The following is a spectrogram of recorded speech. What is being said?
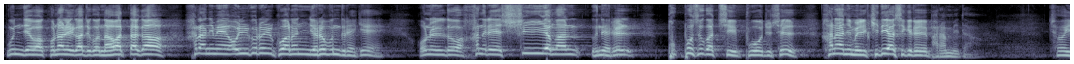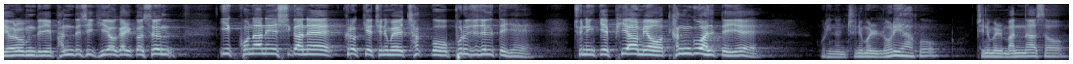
문제와 고난을 가지고 나왔다가 하나님의 얼굴을 구하는 여러분들에게 오늘도 하늘의 신령한 은혜를 폭포수같이 부어주실 하나님을 기대하시기를 바랍니다. 저 여러분들이 반드시 기억할 것은 이 고난의 시간에 그렇게 주님을 찾고 부르짖을 때에 주님께 피하며 간구할 때에 우리는 주님을 노래하고 주님을 만나서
